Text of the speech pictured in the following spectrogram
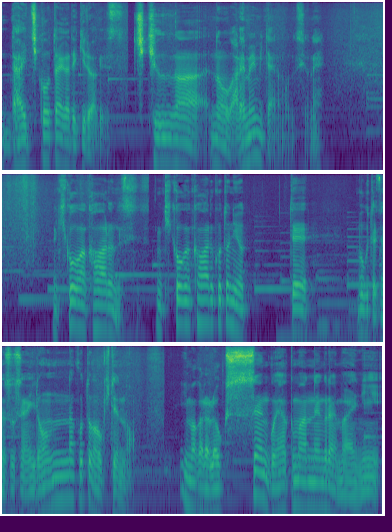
第一交代ができるわけです。地球がの割れ目みたいなもんですよね。気候が変わるんです。気候が変わることによって僕たちの祖先はいろんなことが起きてんの。今から6500万年ぐらい前に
